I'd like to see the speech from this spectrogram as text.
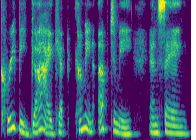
creepy guy kept coming up to me and saying,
